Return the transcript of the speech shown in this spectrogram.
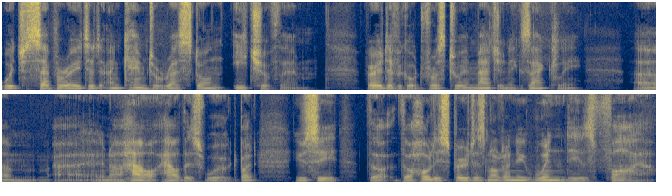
which separated and came to rest on each of them. Very difficult for us to imagine exactly um, uh, you know how, how this worked. But you see, the, the Holy Spirit is not only wind, he is fire.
